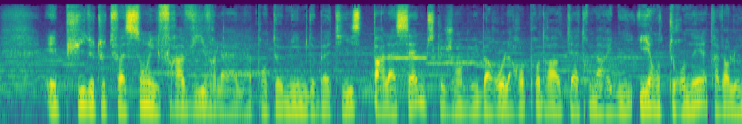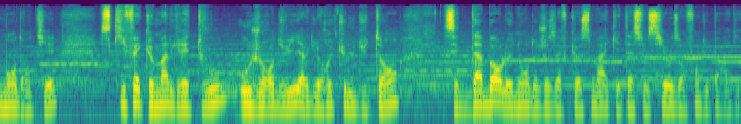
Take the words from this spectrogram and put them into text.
Et puis, de toute façon, il fera vivre la, la pantomime de Baptiste par la scène, puisque Jean-Louis Barrault la reprendra au Théâtre Marigny et en tournée à travers le monde entier. Ce qui fait que malgré tout, aujourd'hui, avec le recul du temps, c'est d'abord le nom de Joseph Cosma qui est associé aux Enfants du Paradis.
